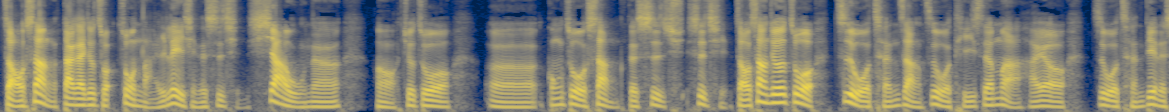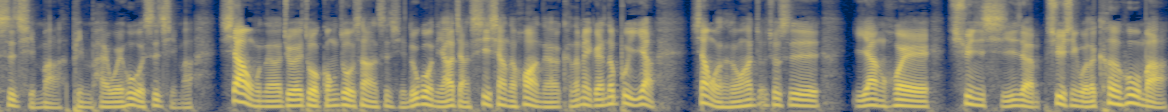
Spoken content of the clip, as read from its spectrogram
早上大概就做做哪一类型的事情，下午呢，哦，就做呃工作上的事情事情。早上就是做自我成长、自我提升嘛，还有自我沉淀的事情嘛，品牌维护的事情嘛。下午呢，就会做工作上的事情。如果你要讲细项的话呢，可能每个人都不一样。像我的话，就就是一样会讯息人、讯息我的客户嘛，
